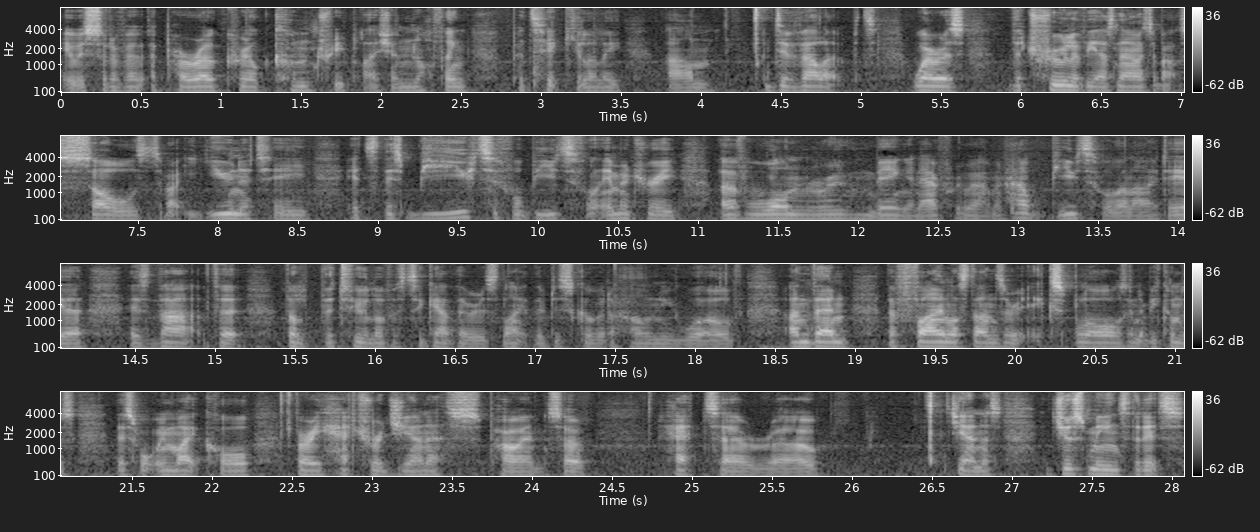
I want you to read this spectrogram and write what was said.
it was sort of a, a parochial country pleasure, nothing particularly um, developed. Whereas the true love he has now is about souls, it's about unity, it's this beautiful, beautiful imagery of one room being in everywhere. I mean, how beautiful an idea is that, that the, the two lovers together is like they've discovered a whole new world. And then the final stanza it explores and it becomes this what we might call very heterogeneous poem. So hetero genus just means that it's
